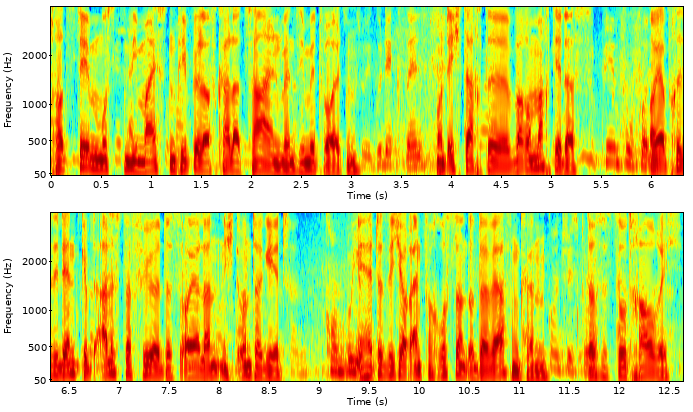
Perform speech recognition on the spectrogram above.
Trotzdem mussten die meisten People of Color zahlen, wenn sie mit wollten. Und ich dachte, warum macht ihr das? Euer Präsident gibt alles dafür, dass euer Land nicht untergeht. Er hätte sich auch einfach Russland unterwerfen können. Das ist so traurig.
